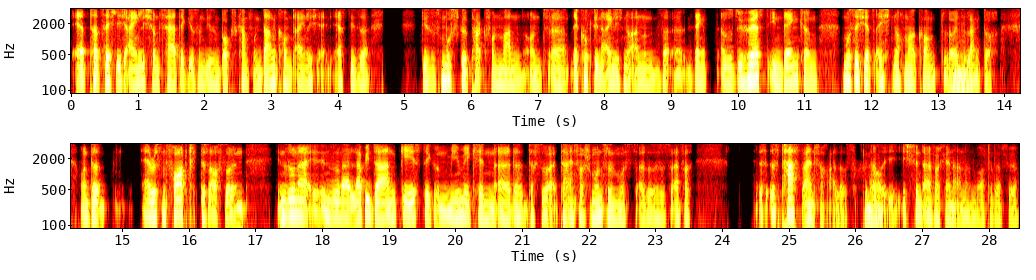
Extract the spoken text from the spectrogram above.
er tatsächlich eigentlich schon fertig ist in diesem Boxkampf und dann kommt eigentlich erst diese, dieses Muskelpack von Mann und äh, er guckt ihn eigentlich nur an und äh, denkt, also du hörst ihn denken, muss ich jetzt echt noch mal kommt, Leute, mhm. langt doch. Und da, Harrison Ford kriegt das auch so in in so einer in so einer lapidaren Gestik und Mimik hin, äh, da, dass du da einfach schmunzeln musst. Also das ist einfach es, es passt einfach alles. Genau. Also ich, ich finde einfach keine anderen Worte dafür.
